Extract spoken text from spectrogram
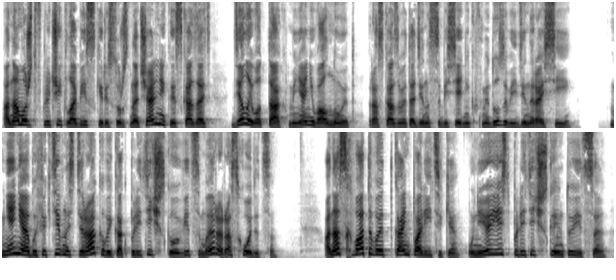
она может включить лоббистский ресурс начальника и сказать «делай вот так, меня не волнует», рассказывает один из собеседников «Медузы» в «Единой России». Мнения об эффективности Раковой как политического вице-мэра расходятся. Она схватывает ткань политики, у нее есть политическая интуиция –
